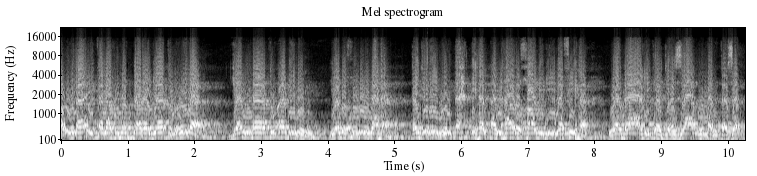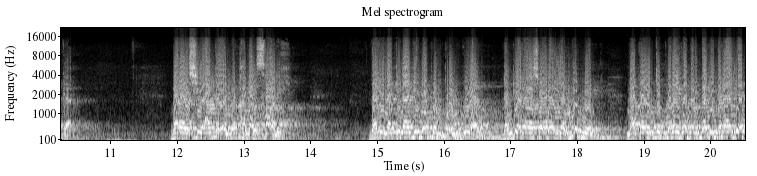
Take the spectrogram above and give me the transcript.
فأولئك لهم الدرجات الأولى جنات أدن يدخلونها تجري من تحتها الأنهار خالدين فيها وذلك جزاء من تزكى Barang siapa yang beramal salih dari laki-laki maupun perempuan dan dia adalah seorang yang mukmin maka untuk mereka berbagi derajat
